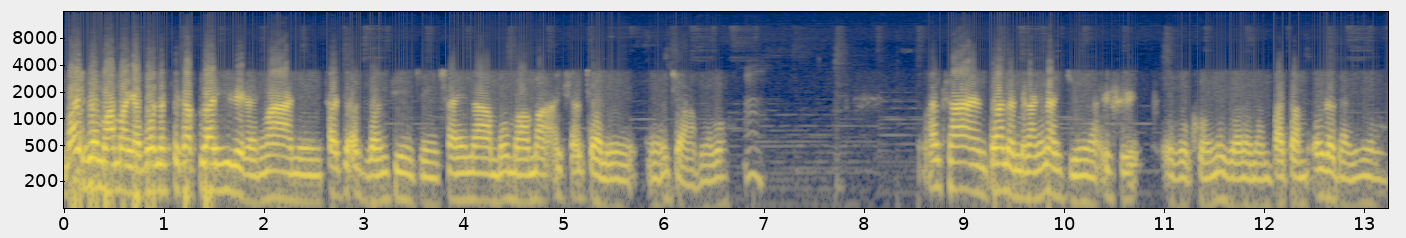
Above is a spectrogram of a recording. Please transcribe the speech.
manje umama ngiyabona sekaplakile kancane ngithathe advantage ngishaye inamba umama ayishagcwale ngojabo yabo Mm. athi hayi ntwana mina nginankinga if uzokhona uzona nami but i'm older than you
